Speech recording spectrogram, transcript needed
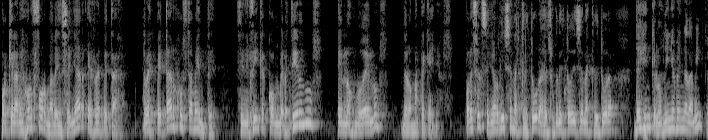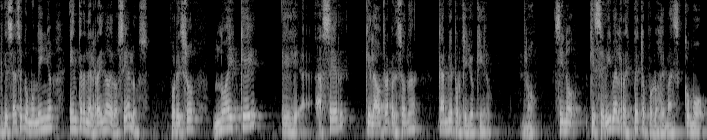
Porque la mejor forma de enseñar es respetar. Respetar justamente significa convertirnos en los modelos de los más pequeños. Por eso el Señor dice en la Escritura, Jesucristo dice en la Escritura, dejen que los niños vengan a mí. El que se hace como un niño entra en el reino de los cielos. Por eso no hay que eh, hacer que la otra persona cambie porque yo quiero. No. Sino que se viva el respeto por los demás como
